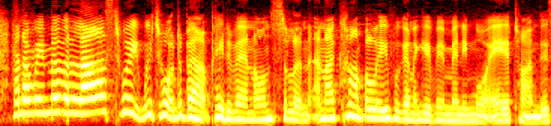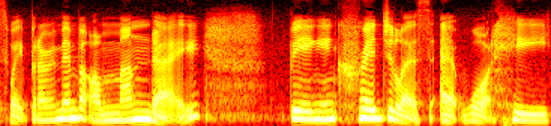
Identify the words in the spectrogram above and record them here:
And I remember last week we talked about Peter Van Onselen, and I can't believe we're going to give him any more airtime this week. But I remember on Monday being incredulous at what he,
